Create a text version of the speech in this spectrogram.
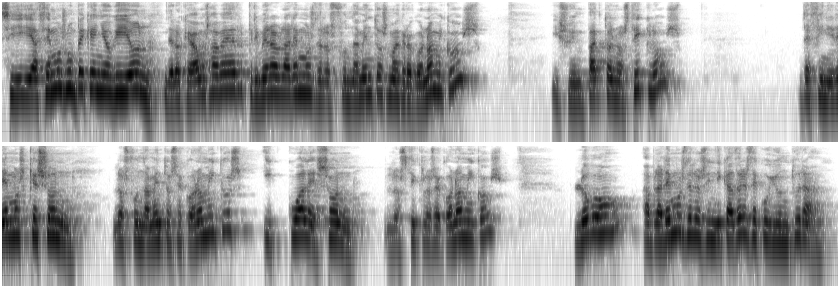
Si hacemos un pequeño guion de lo que vamos a ver, primero hablaremos de los fundamentos macroeconómicos y su impacto en los ciclos. Definiremos qué son los fundamentos económicos y cuáles son los ciclos económicos. Luego hablaremos de los indicadores de coyuntura,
